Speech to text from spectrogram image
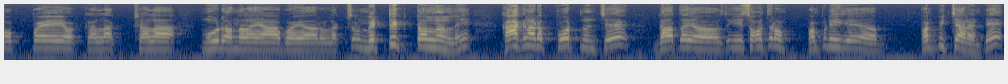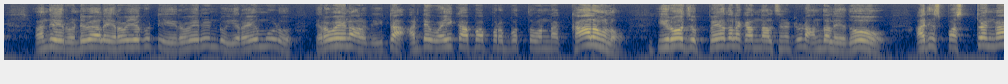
ముప్పై ఒక్క లక్షల మూడు వందల యాభై ఆరు లక్షల మెట్రిక్ టన్నుల్ని కాకినాడ పోర్ట్ నుంచే గత ఈ సంవత్సరం పంపిణీ పంపించారంటే అందే రెండు వేల ఇరవై ఒకటి ఇరవై రెండు ఇరవై మూడు ఇరవై నాలుగు ఇట అంటే వైకాపా ప్రభుత్వం ఉన్న కాలంలో ఈరోజు పేదలకు అందాల్సినటువంటి అందలేదు. అది స్పష్టంగా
